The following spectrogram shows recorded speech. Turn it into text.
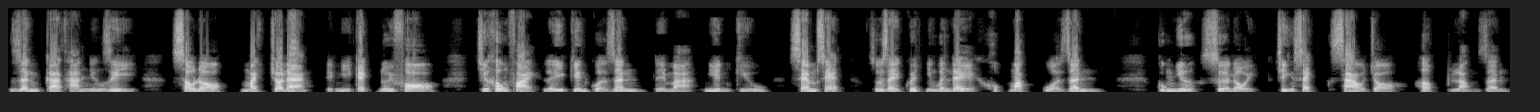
dân ca thán những gì sau đó mách cho đảng để nghĩ cách đối phó, chứ không phải lấy ý kiến của dân để mà nghiên cứu, xem xét rồi giải quyết những vấn đề khúc mắc của dân, cũng như sửa đổi chính sách sao cho hợp lòng dân.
